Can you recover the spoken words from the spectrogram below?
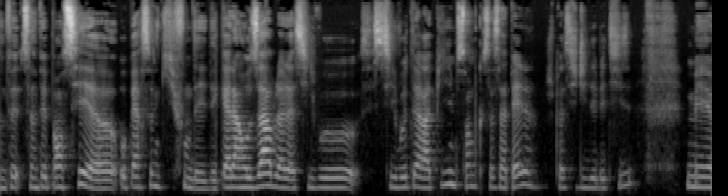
me fait, penser euh, aux personnes qui font des, câlins aux arbres, la sylvothérapie, il me semble que ça s'appelle. Je sais pas si je dis des bêtises. Mais,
